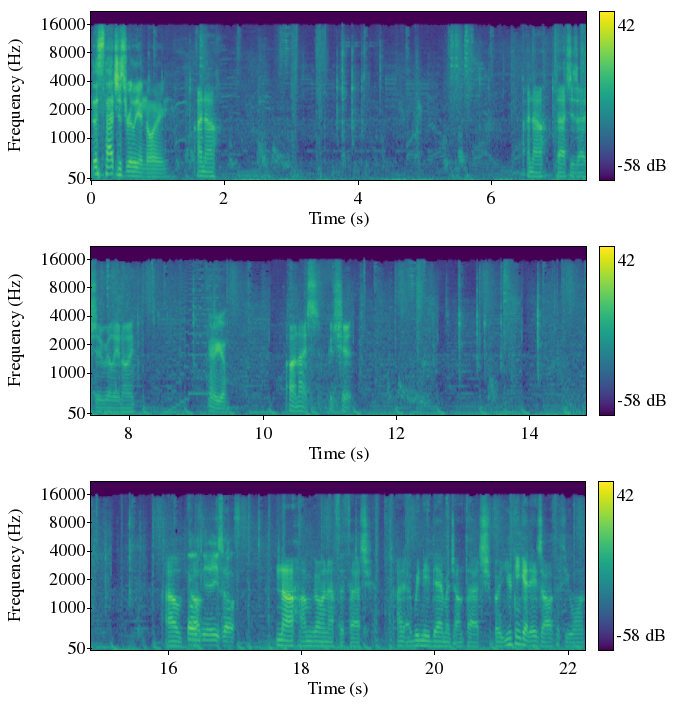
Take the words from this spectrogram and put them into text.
This Thatch is really annoying. I know. I know. Thatch is actually really annoying. There we go. Oh, nice. Good shit. I'll, Call I'll the Azoth. Nah, I'm going after Thatch. I, I- we need damage on Thatch, but you can get Azoth if you want.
